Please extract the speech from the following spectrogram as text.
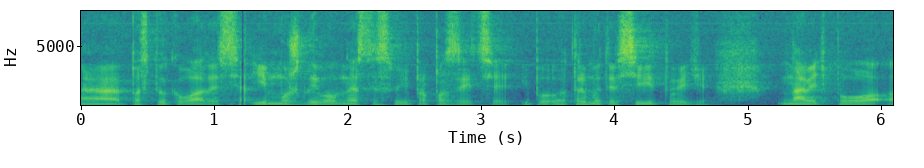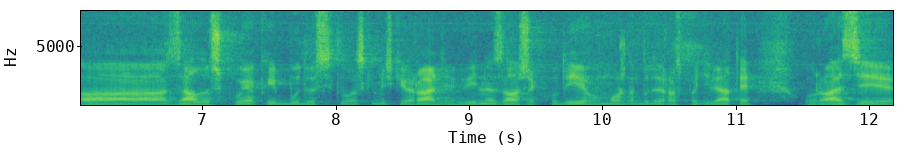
е, поспілкуватися і, можливо, внести свої пропозиції і отримати всі відповіді. Навіть по залишку, який буде в Світловській міській раді, вільний залишок, куди його можна буде розподіляти у разі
